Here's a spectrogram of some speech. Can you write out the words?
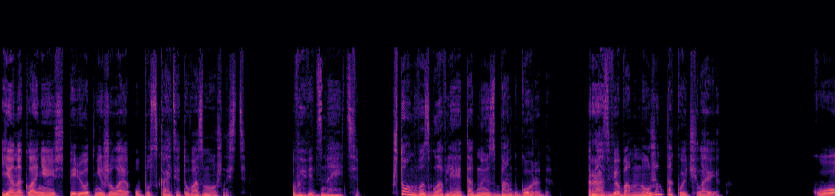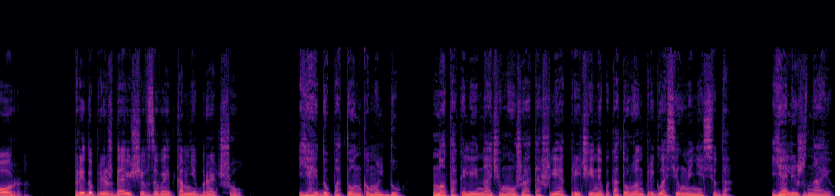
я наклоняюсь вперед, не желая упускать эту возможность. Вы ведь знаете, что он возглавляет одну из банд города? Разве вам нужен такой человек? «Кора!» — предупреждающе взывает ко мне Брэдшоу. Я иду по тонкому льду, но так или иначе мы уже отошли от причины, по которой он пригласил меня сюда. Я лишь знаю,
